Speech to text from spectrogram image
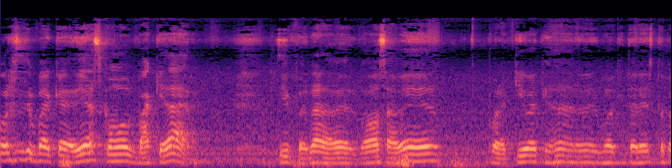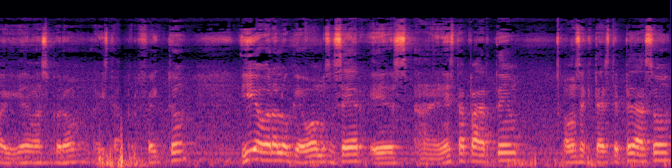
por para que veas cómo va a quedar. Y pues nada, a ver, vamos a ver. Por aquí va a quedar, a ver, voy a quitar esto para que quede más pro. Ahí está, perfecto. Y ahora lo que vamos a hacer es, ah, en esta parte, vamos a quitar este pedazo.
